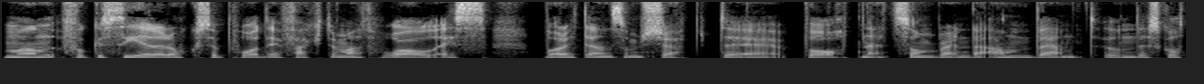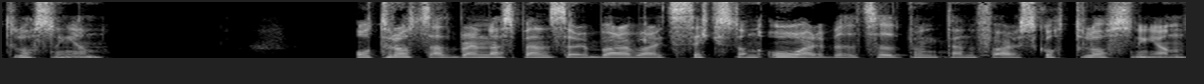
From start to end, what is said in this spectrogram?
Man fokuserar också på det faktum att Wallace varit den som köpt eh, vapnet som Brenda använt under skottlossningen. Och trots att Brenda Spencer bara varit 16 år vid tidpunkten för skottlossningen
